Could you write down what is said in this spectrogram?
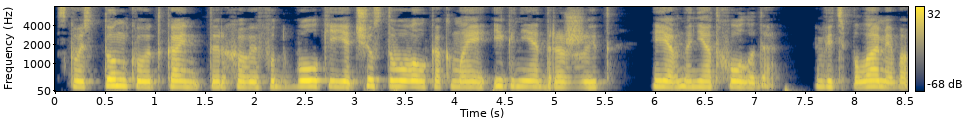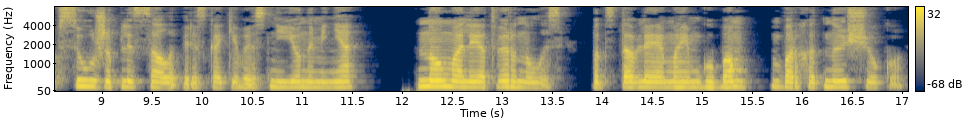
Сквозь тонкую ткань тырховой футболки я чувствовал, как моя игния дрожит, явно не от холода, ведь пламя вовсю уже плясало, перескакивая с нее на меня. Но Мали отвернулась, подставляя моим губам бархатную щеку,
